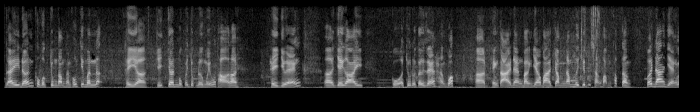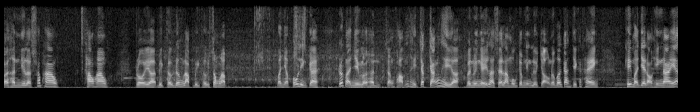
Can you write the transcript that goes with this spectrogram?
đây đến khu vực trung tâm thành phố Hồ Chí Minh á thì ờ, chỉ trên một cái trục đường Nguyễn Hữu Thọ thôi. Thì dự án uh, dây gai của chủ đầu tư Z Hàn Quốc uh, hiện tại đang bàn giao 359 sản phẩm thấp tầng với đa dạng loại hình như là shop house, townhouse, rồi uh, biệt thự đơn lập, biệt thự song lập và nhà phố liền kề. Rất là nhiều loại hình sản phẩm thì chắc chắn thì uh, bên Nguyễn nghĩ là sẽ là một trong những lựa chọn đối với các anh chị khách hàng. Khi mà giai đoạn hiện nay á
